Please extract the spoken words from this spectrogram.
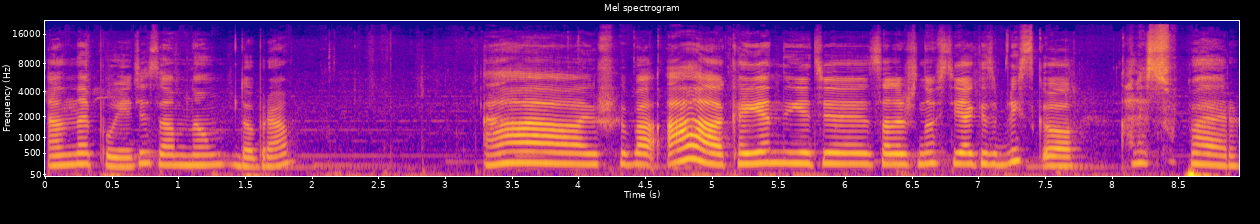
Anne pojedzie za mną, dobra. A, już chyba. A, Cayenne jedzie w zależności jak jest blisko. Ale super!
